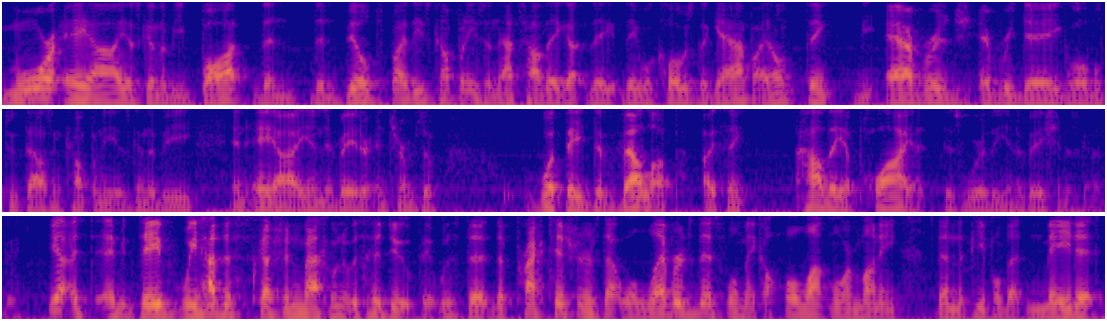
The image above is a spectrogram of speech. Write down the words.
more AI is going to be bought than, than built by these companies, and that's how they, got, they, they will close the gap. I don't think the average, everyday Global 2000 company is going to be an AI innovator in terms of what they develop. I think how they apply it is where the innovation is going to be. Yeah, I mean, Dave, we had this discussion back when it was Hadoop. It was the, the practitioners that will leverage this will make a whole lot more money than the people that made it.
